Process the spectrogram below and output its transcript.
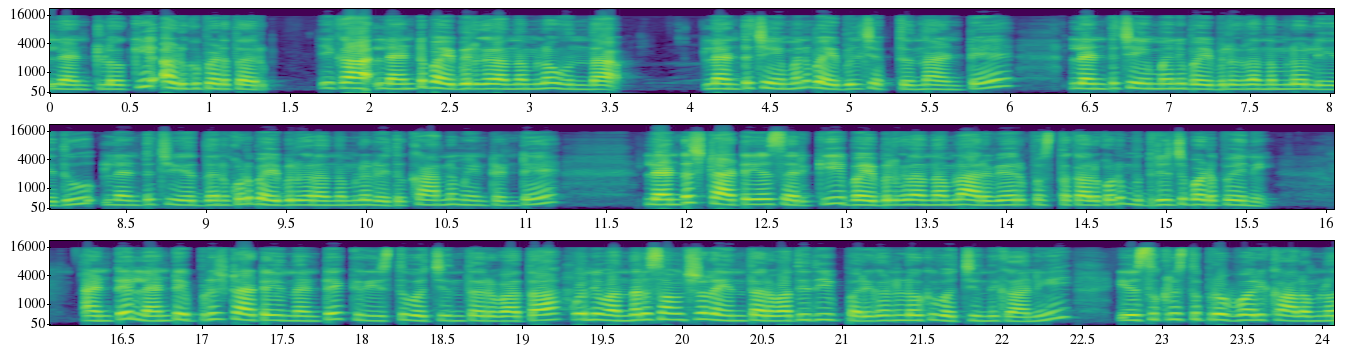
లెంట్లోకి అడుగు పెడతారు. ఇక లెంట్ బైబిల్ గ్రంథంలో ఉందా? లెంట్ చేయమని బైబిల్ చెప్తుందా అంటే లెంట్ చేయమని బైబిల్ గ్రంథంలో లేదు లెంట్ చేయొద్దని కూడా బైబిల్ గ్రంథంలో లేదు. కారణం ఏంటంటే లెంట్ స్టార్ట్ అయ్యేసరికి బైబిల్ గ్రంథంలో అరవై ఆరు పుస్తకాలు కూడా ముద్రించబడిపోయినాయి. అంటే లెంట్ ఎప్పుడు స్టార్ట్ అయిందంటే క్రీస్తు వచ్చిన తర్వాత కొన్ని వందల సంవత్సరాలు అయిన తర్వాత ఇది పరిగణలోకి వచ్చింది. కానీ యేసుక్రీస్తు ప్రభువారి కాలంలో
